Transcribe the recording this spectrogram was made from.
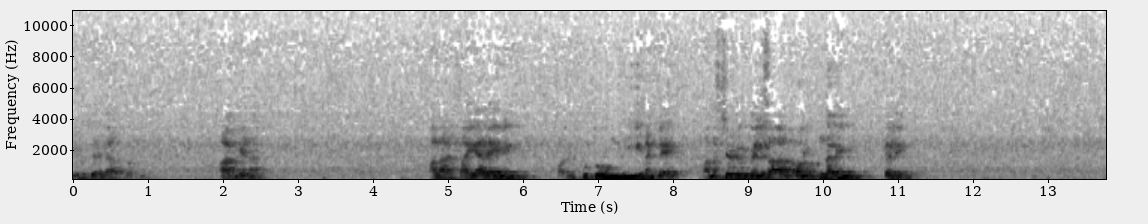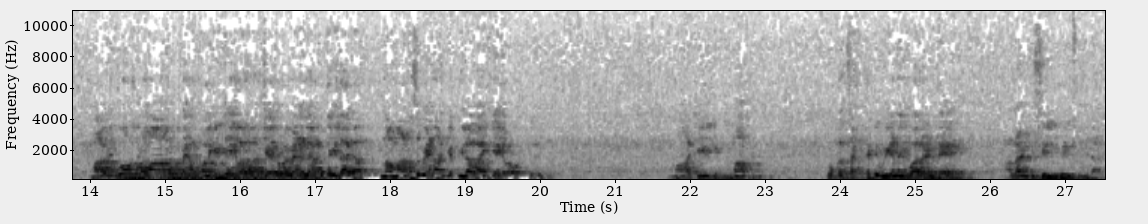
ఏడు తిరగాలి ఆ వీణ అలా తయారై పలుకుతోంది అంటే మనసు చెట్టుకు తెలుసా? పలుకుతుందని తెలియదు. మా విద్వాంసులు మాత్రం మేము పలికించేయగలమా? చేతిలో వీణ లేకపోతే ఇలాగా నా మానస వీణ అని చెప్పి ఇలా వాయించేయగలమా మా చేతికి మాత్రం ఒక చక్కటి వీణ ఇవ్వాలంటే అలాంటి శిల్పి ఉండాలి.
